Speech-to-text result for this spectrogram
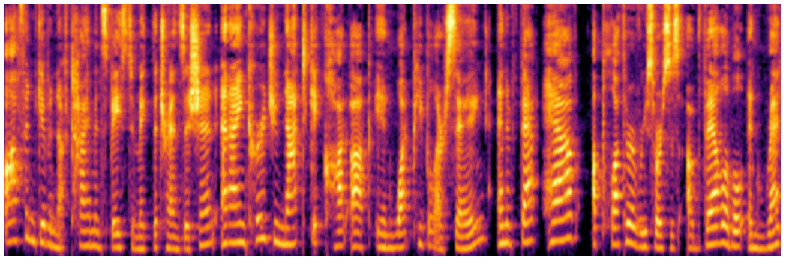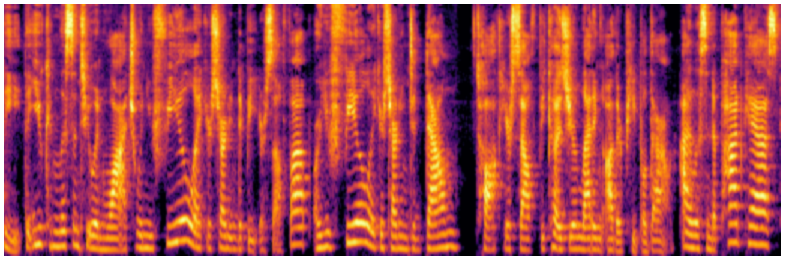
often give enough time and space to make the transition. And I encourage you not to get caught up in what people are saying. And in fact, have a plethora of resources available and ready that you can listen to and watch when you feel like you're starting to beat yourself up or you feel like you're starting to down talk yourself because you're letting other people down. I listen to podcasts,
